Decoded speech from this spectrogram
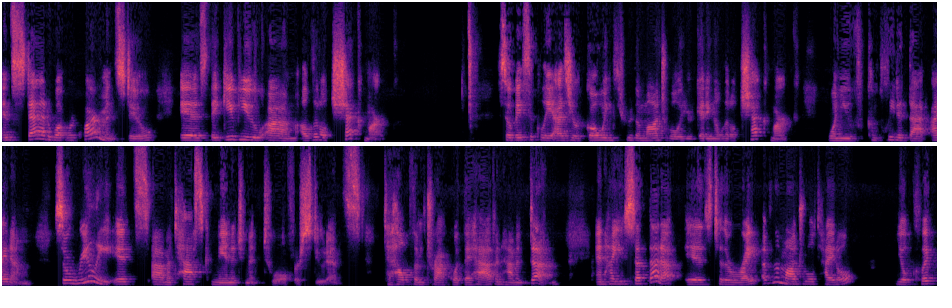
Instead, what requirements do is they give you um, a little check mark so basically, as you're going through the module, you're getting a little check mark when you've completed that item. So really, it's um, a task management tool for students to help them track what they have and haven't done. And how you set that up is to the right of the module title, you'll click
